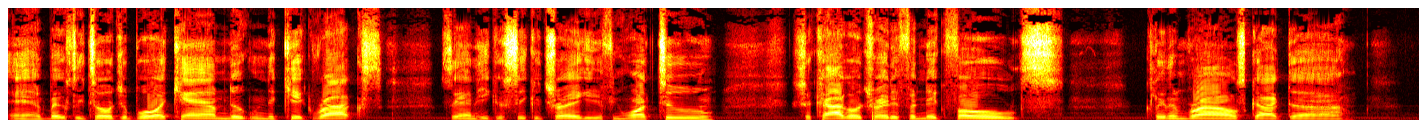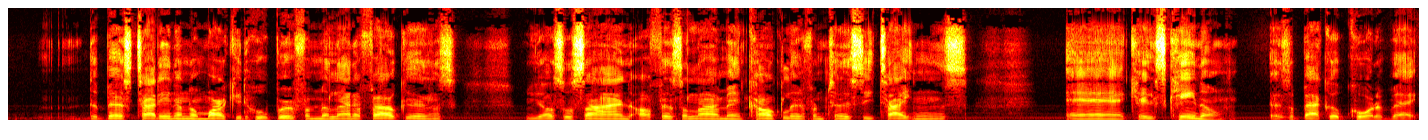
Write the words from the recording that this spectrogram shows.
and basically told your boy Cam Newton to kick rocks, saying he could seek a trade if he want to. Chicago traded for Nick Foles. Cleveland Browns got uh, the best tight end on the market, Hooper from the Atlanta Falcons. We also signed offensive lineman Conklin from Tennessee Titans and Case Keenum as a backup quarterback.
